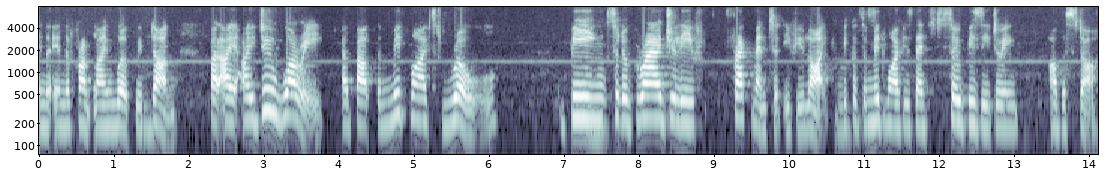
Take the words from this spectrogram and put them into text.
in the in the frontline work we've done. But I, I do worry about the midwife's role being mm. sort of gradually fragmented, if you like, mm. because the midwife is then so busy doing other stuff.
